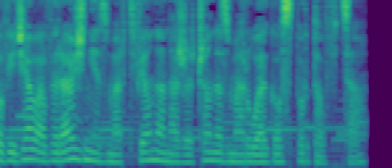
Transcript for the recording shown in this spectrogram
powiedziała wyraźnie zmartwiona narzeczona zmarłego sportowca.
